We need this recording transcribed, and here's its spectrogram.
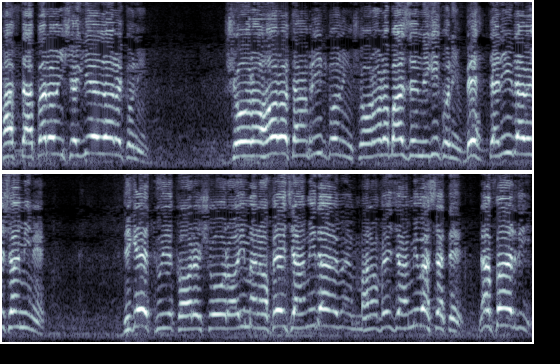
هفت رو این شکلی اداره کنیم. شوراها رو تمرین کنیم. شورا رو باید زندگی کنیم. بهترین روش همینه. دیگه توی کار شورایی منافع جمعی در منافع جمعی وسطه. نه فردی.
